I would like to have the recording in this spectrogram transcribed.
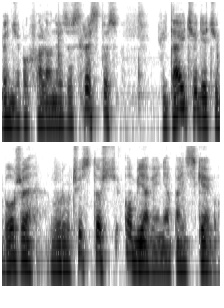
będzie pochwalony Jezus Chrystus. Witajcie, dzieci Boże, w uroczystość objawienia Pańskiego.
